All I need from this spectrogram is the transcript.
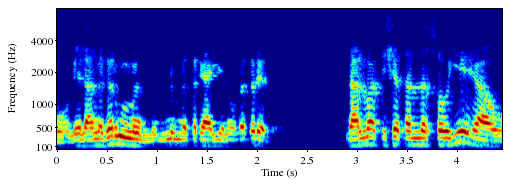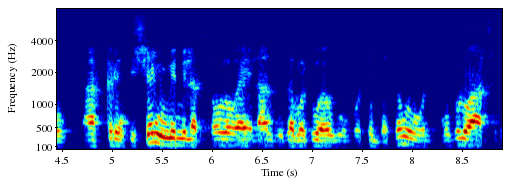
ነው ሌላ ነገር ምንም ነገር ያየ ነገር የለም ምናልባት የሸጠለት ሰውዬ ያው አስክሬን ሲሸኝ የሚለብሰው ነው ለአንዱ ዘመዱ ወጡበት ሰው ብሎ አስቦ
